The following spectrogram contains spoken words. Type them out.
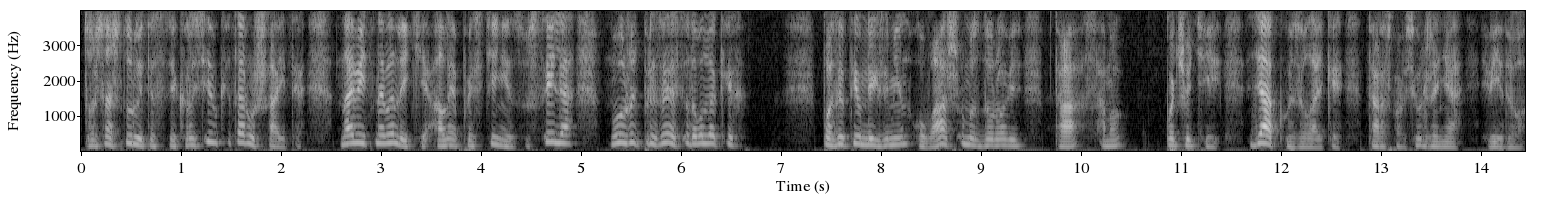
Тож зашнуруйте свої кросівки та рушайте. Навіть невеликі, але постійні зусилля можуть призвести до великих позитивних змін у вашому здоров'ї та самопочутті. Дякую за лайки та розповсюдження відео.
